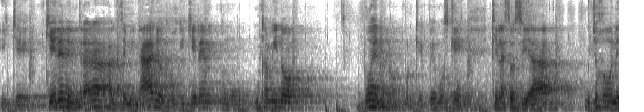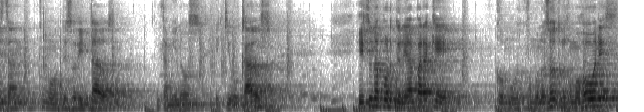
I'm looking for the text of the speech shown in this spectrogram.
y que quieren entrar al seminario o que quieren como un camino bueno, ¿no? Porque vemos que, que en la sociedad muchos jóvenes están como desorientados, en caminos equivocados. Y es una oportunidad para que, como, como nosotros, como jóvenes,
